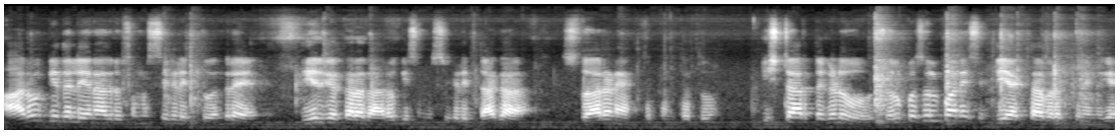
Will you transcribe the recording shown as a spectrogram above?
ಆರೋಗ್ಯದಲ್ಲಿ ಏನಾದರೂ ಸಮಸ್ಯೆಗಳಿತ್ತು ಅಂದ್ರೆ ದೀರ್ಘಕಾಲದ ಆರೋಗ್ಯ ಸಮಸ್ಯೆಗಳಿದ್ದಾಗ ಸುಧಾರಣೆ ಆಗ್ತಕ್ಕಂಥದ್ದು. ಇಷ್ಟಾರ್ಥಗಳು ಸ್ವಲ್ಪ ಸ್ವಲ್ಪನೇ ಸಿದ್ಧಿ ಆಗ್ತಾ ಬರುತ್ತೆ ನಿಮಗೆ.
